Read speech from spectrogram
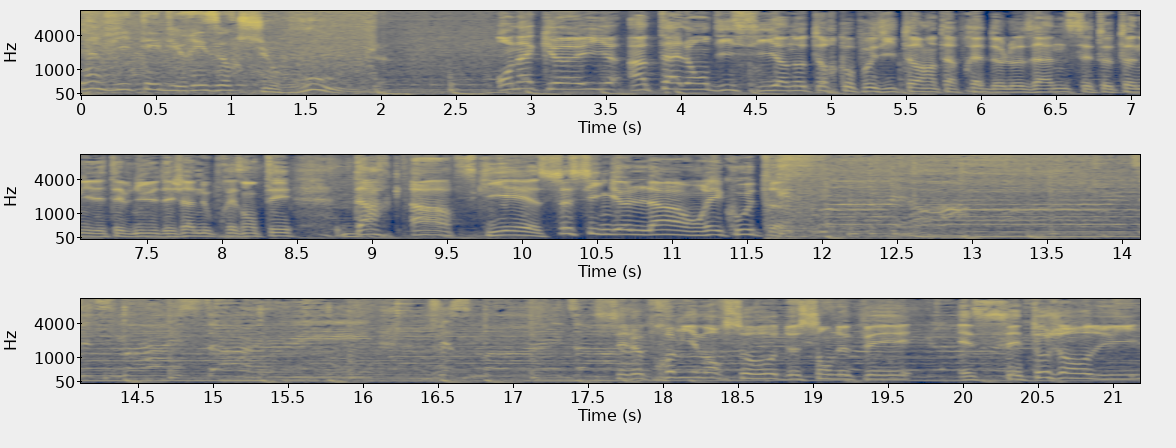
L'invité du réseau. sur Rouge. On accueille un talent d'ici, un auteur-compositeur-interprète de Lausanne. Cet automne, il était venu déjà nous présenter Dark Arts, qui est ce single-là. On réécoute. C'est le premier morceau de son EP et c'est aujourd'hui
